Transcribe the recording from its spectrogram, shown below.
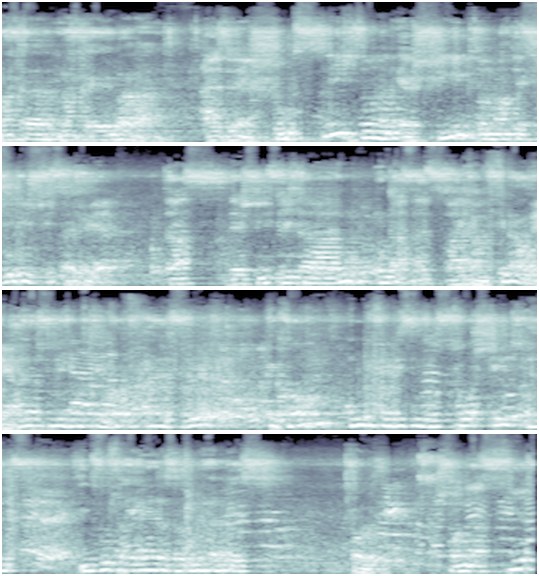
Macht er, macht er überragend. Also er schubst nicht, sondern er schiebt und macht es so geschickt, dass der Schiedsrichter Und das als Zweikampf Genau, und wertet. dann natürlich noch den Kopfball früh bekommen, ungefähr wissen, wo das Tor steht und ihn so verlängern, dass er unhalb ist. Toll. Schon das vierte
